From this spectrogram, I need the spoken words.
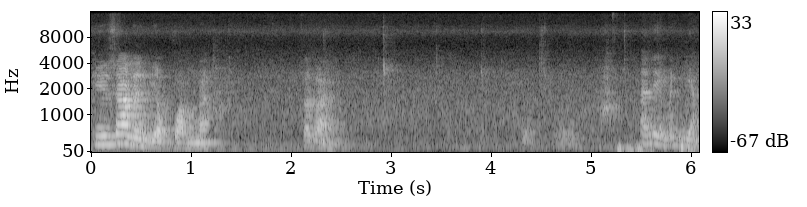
ที่ซ่าเรื่องเดียวความนะก็ได้ถ้าเด็กมันเหยียบ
